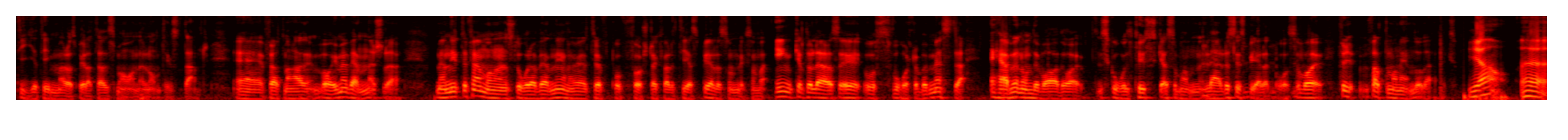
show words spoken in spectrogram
tio timmar att spela talisman eller någonting sånt där. Eh, för att man var ju med vänner sådär. Men 95 var den stora vändningen och jag träffade på första kvalitetsspelet som liksom var enkelt att lära sig och svårt att bemästra. Även om det var då skoltyska som man lärde sig spelet på så var, fattade man ändå det. Liksom. Ja, eh,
